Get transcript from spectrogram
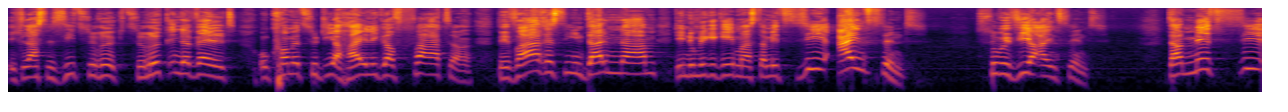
Ich lasse sie zurück, zurück in der Welt und komme zu dir, heiliger Vater. Bewahre sie in deinem Namen, den du mir gegeben hast, damit sie eins sind, so wie wir eins sind damit sie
